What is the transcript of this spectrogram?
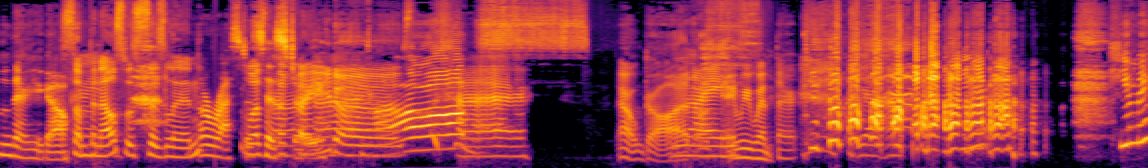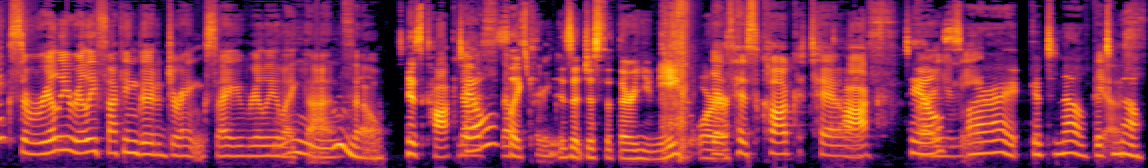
There you go. Something else was sizzling. The rest Was is the history. fajitas. Oh. Oh God. Okay, we went there. Yeah. he makes really really fucking good drinks i really like that so His cocktails, that was like, is it just that they're unique or yes his cocktails cocktails? All right, good to know. Good to know.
